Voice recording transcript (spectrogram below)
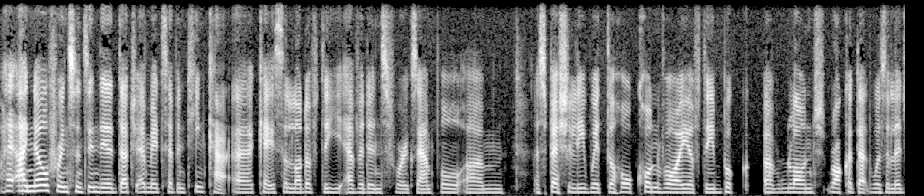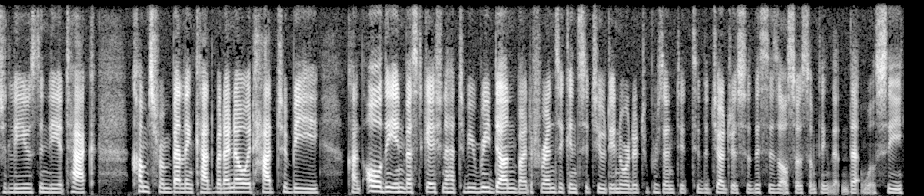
I, know, for instance, in the Dutch MH17 ca- uh, case, a lot of the evidence, for example, um, especially with the whole convoy of the Buk launch rocket that was allegedly used in the attack, comes from Bellingcat, but I know it had to be all the investigation had to be redone by the Forensic Institute in order to present it to the judges. So this is also something that that we'll see.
